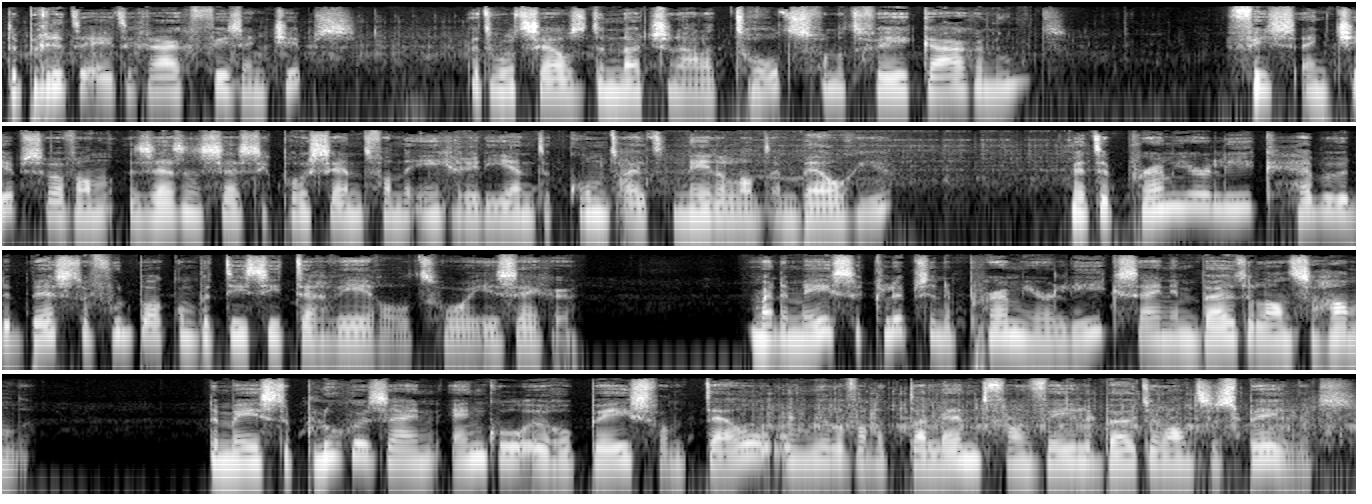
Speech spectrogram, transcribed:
De Britten eten graag vis en chips. Het wordt zelfs de nationale trots van het VK genoemd. Vis en chips, waarvan 66% van de ingrediënten komt uit Nederland en België. Met de Premier League hebben we de beste voetbalcompetitie ter wereld, hoor je zeggen. Maar de meeste clubs in de Premier League zijn in buitenlandse handen. De meeste ploegen zijn enkel Europees van tel omwille van het talent van vele buitenlandse spelers.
